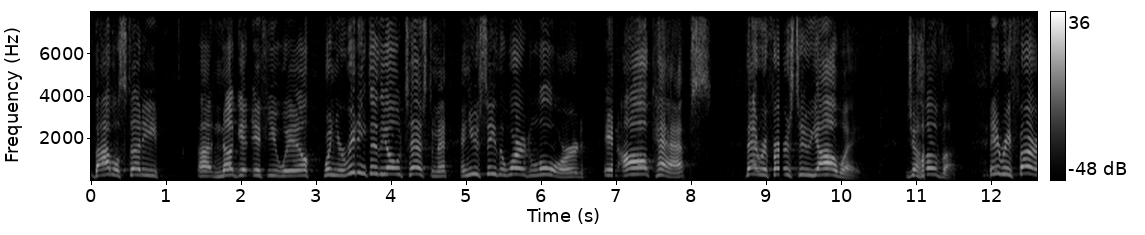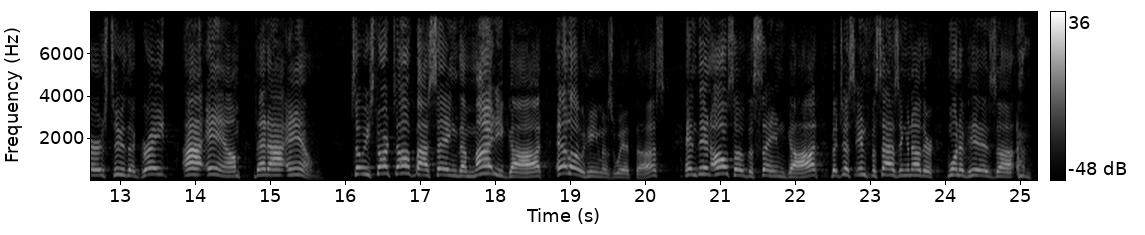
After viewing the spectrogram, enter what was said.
Bible study uh, nugget, if you will. When you're reading through the Old Testament and you see the word Lord in all caps, that refers to Yahweh, Jehovah. It refers to the great I am that I am. So he starts off by saying, The mighty God, Elohim, is with us and then also the same God, but just emphasizing another one of his uh,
